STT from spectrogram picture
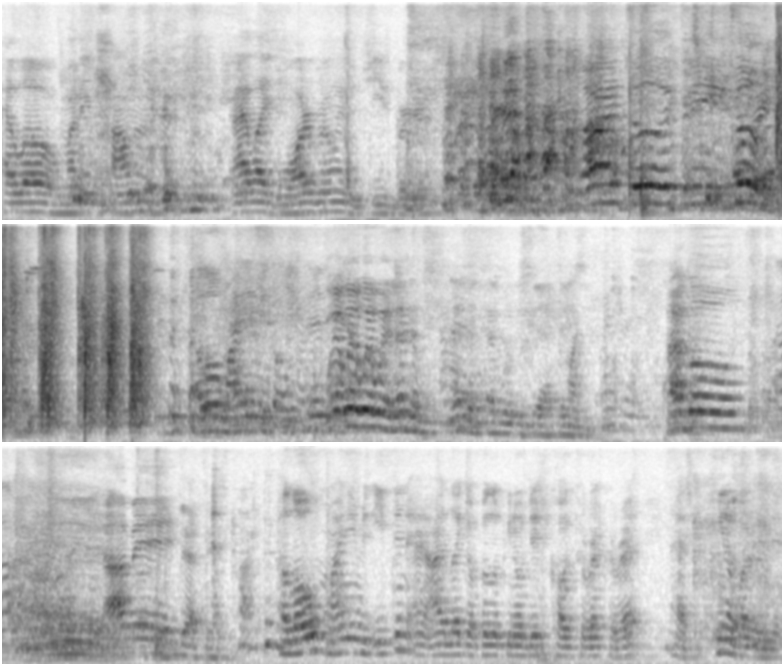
hello, my name's Connor, and I like watermelon and cheeseburgers. One, two, three, go! Hello, my name is Ethan. Wait, wait, wait, wait, let them, let them everybody attention. I go. Abe. Attention. Hello, my name is Ethan, and I like a Filipino dish called kare kare. It has peanut butter in it.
